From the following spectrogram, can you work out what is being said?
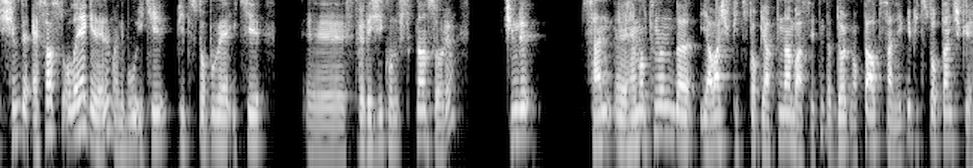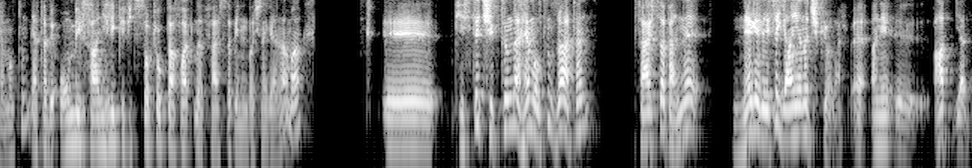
şimdi esas olaya gelelim. Hani bu iki pit stopu ve iki e, stratejiyi konuştuktan sonra. Şimdi sen e, Hamilton'ın da yavaş pit stop yaptığından bahsettin. Tabii 4.6 saniyelik bir pit stop'tan çıkıyor Hamilton. Ya tabii 11 saniyelik bir pit stop çok daha farklı Verstappen'in başına gelen ama e, piste çıktığında Hamilton zaten Verstappen'le neredeyse yan yana çıkıyorlar. E, hani e, hat, ya,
